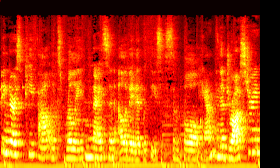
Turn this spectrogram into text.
fingers peep out. Looks really nice and elevated with these simple pants. And the drawstring,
